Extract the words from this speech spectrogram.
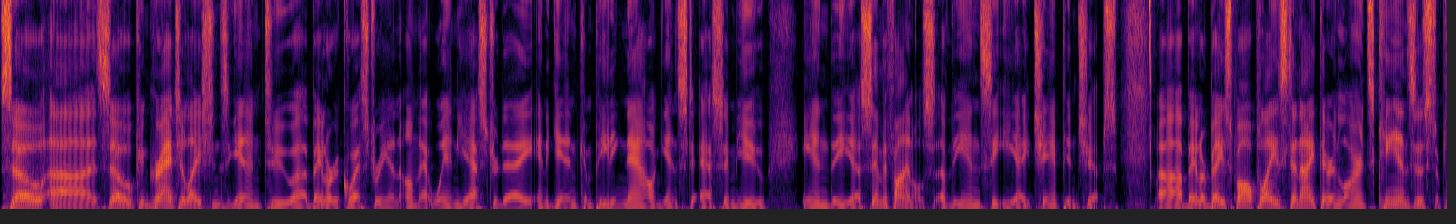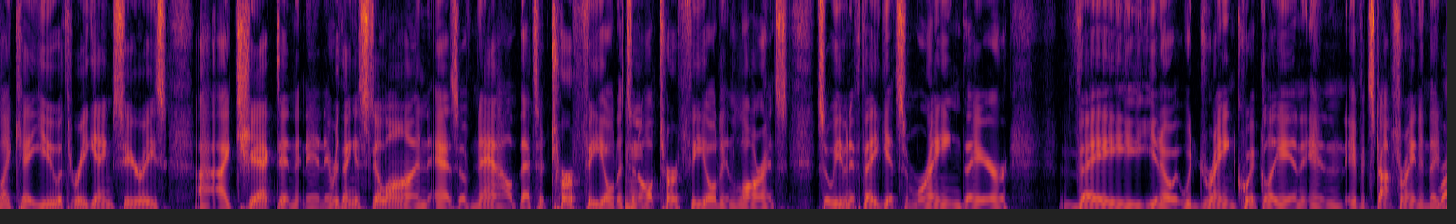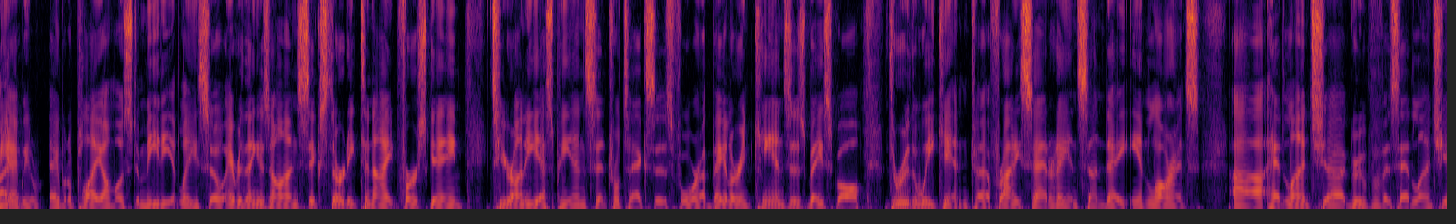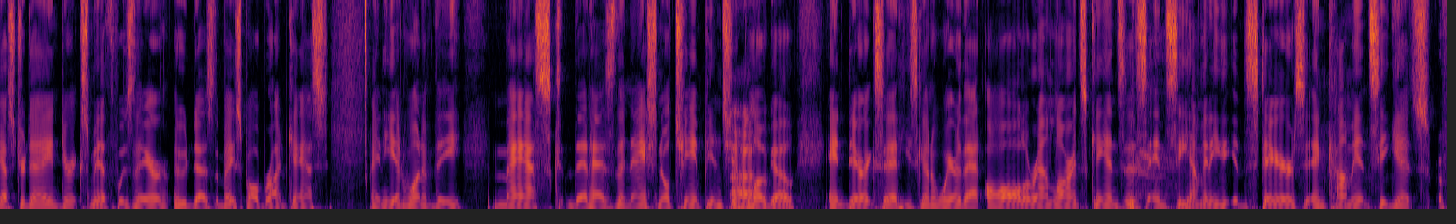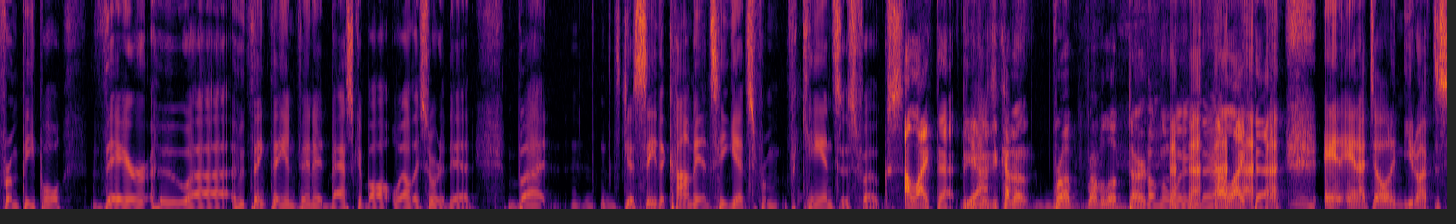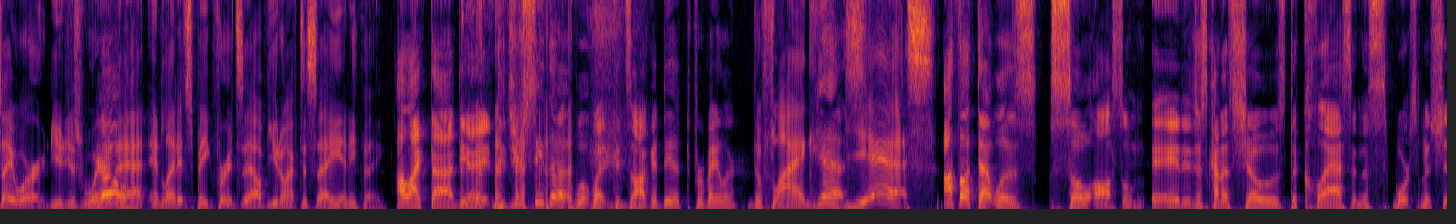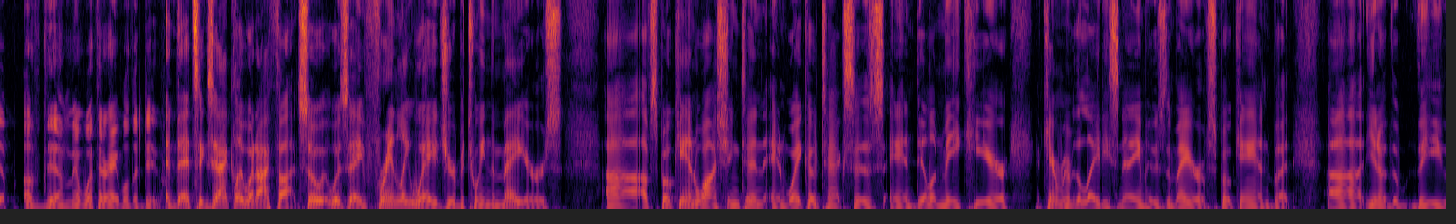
So, uh, so congratulations again to uh, Baylor Equestrian on that win yesterday, and again competing now against SMU in the uh, semifinals of the NCEA championships. Uh, Baylor baseball plays tonight. They're in Lawrence, Kansas, to play KU, a three-game series. I I checked, and and everything is still on as of now. That's a turf field. It's an all-turf field in Lawrence. So even if they get some rain there they you know it would drain quickly and, and if it stops raining they'd Right. be able, able to play almost immediately. So everything is on 6.30 tonight first game. It's here on espn central texas for uh, baylor and kansas baseball through the weekend uh, friday saturday and sunday in lawrence. Uh, had lunch a group of us had lunch yesterday and derek smith was there who does the baseball broadcast and he had one of the masks that has the national championship uh-huh. logo. And Derek said he's going to wear that all around Lawrence, Kansas, and see how many stares and comments he gets from people there who uh, who think they invented basketball. Well, they sort of did, but just see the comments he gets from Kansas folks. I like that. You Yeah. you kind of rub rub a little dirt on the wound there. I like that. and and I told him you don't have to say a word. You just wear No. that and let it speak for itself. You don't have to say anything. I like the idea. Did you see the what, what Gonzaga did for Baylor? The flag? Yes. Yes. I thought that was so awesome. And it just kind of shows the class and the sportsmanship of them and what they're able to do. And that's exactly what I thought. So it was a friendly wager between the mayors uh, of Spokane, Washington, and Waco, Texas, and Dillon Meek here. I can't remember the lady's name who's the mayor of Spokane, but uh, you know the the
